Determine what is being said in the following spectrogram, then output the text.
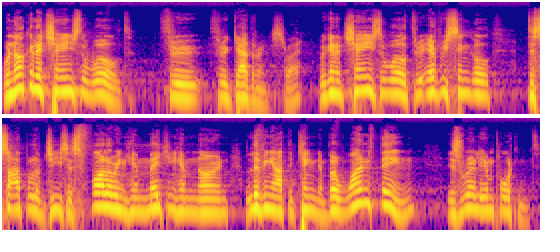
we're not going to change the world through, through gatherings, right? We're going to change the world through every single disciple of Jesus, following him, making him known, living out the kingdom. But one thing is really important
